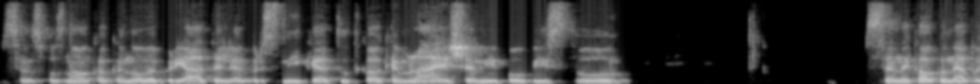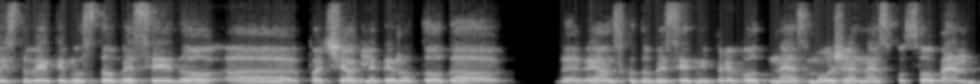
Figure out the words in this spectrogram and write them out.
sem spoznal kakšne nove prijatelje, vrstnike, tudi kakšne mlajše, mi pa v bistvu. Se nekako ne poistovetimo s to besedo, uh, pač ja, glede na to, da, da je dejansko dobesedni prevod nezmožen, nesposoben,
